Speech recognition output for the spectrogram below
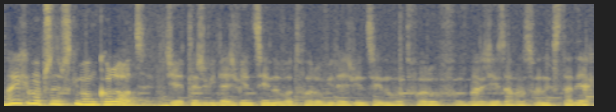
no i chyba przede wszystkim onkolodzy, gdzie też widać więcej nowotworów, widać więcej nowotworów w bardziej zaawansowanych stadiach.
